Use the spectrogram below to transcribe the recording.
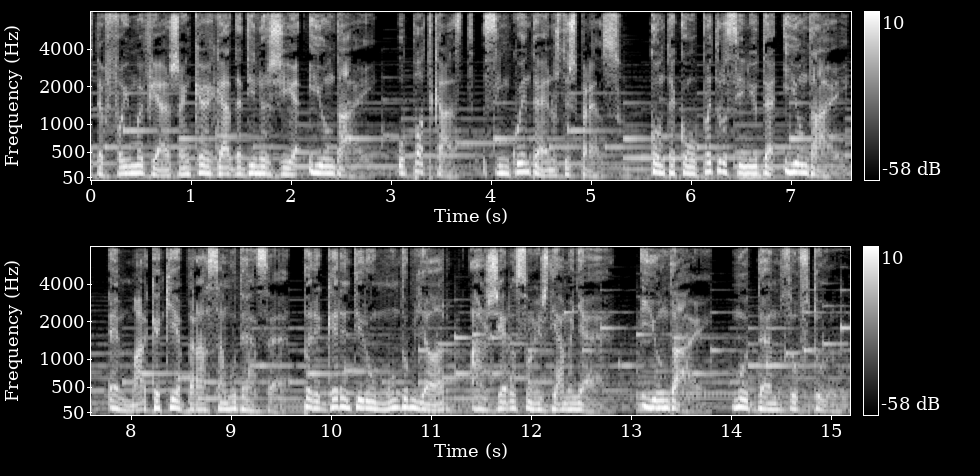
esta foi uma viagem carregada de energia Hyundai. O podcast 50 anos de expresso conta com o patrocínio da Hyundai, a marca que abraça a mudança para garantir um mundo melhor às gerações de amanhã. Hyundai, mudamos o futuro.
